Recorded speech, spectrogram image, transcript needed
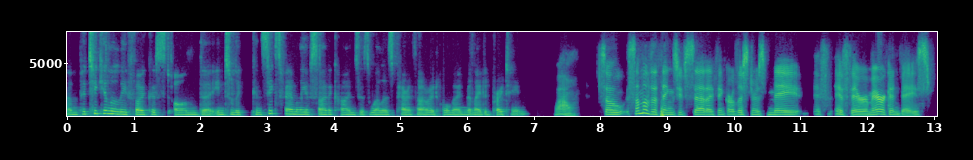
um, particularly focused on the interleukin 6 family of cytokines as well as parathyroid hormone related protein. Wow. So, some of the things you've said, I think our listeners may, if, if they're American based,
